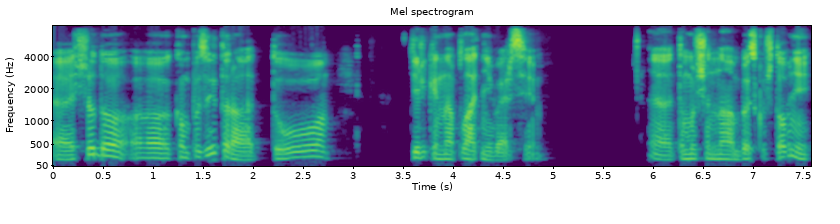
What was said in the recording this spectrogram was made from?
Е, Щодо е, композитора, то тільки на платній версії. Е, тому що на безкоштовній е,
